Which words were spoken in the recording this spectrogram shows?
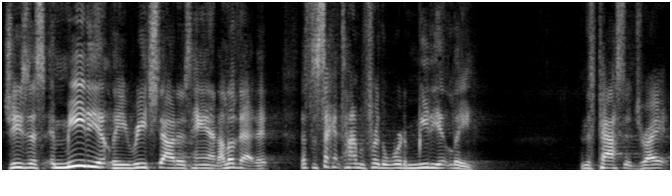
Jesus immediately reached out his hand. I love that. It, that's the second time we've heard the word immediately in this passage, right?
